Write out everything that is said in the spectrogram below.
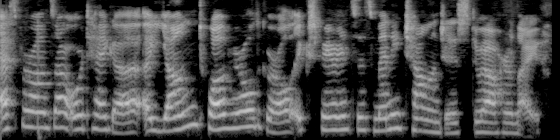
Esperanza Ortega, a young 12 year old girl, experiences many challenges throughout her life.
